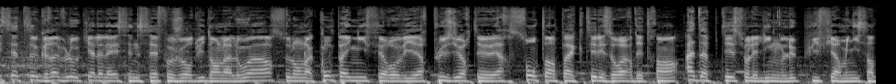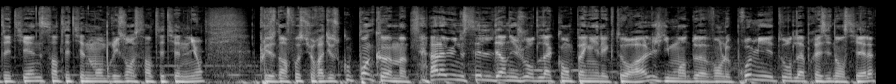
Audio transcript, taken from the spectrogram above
cette grève locale à la SNCF aujourd'hui dans la Loire, selon la compagnie ferroviaire, plusieurs TER sont impactés. Les horaires des trains adaptés sur les lignes Le Puy, Saint-Etienne, Saint-Etienne-Montbrison et Saint-Etienne-Lyon. Plus d'infos sur radioscoop.com. À la une, c'est le dernier jour de la campagne électorale, J-2 avant le premier tour de la présidentielle.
